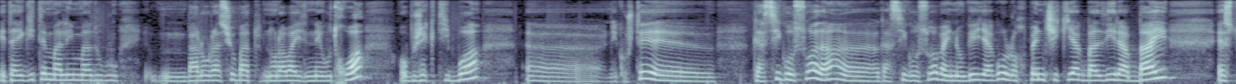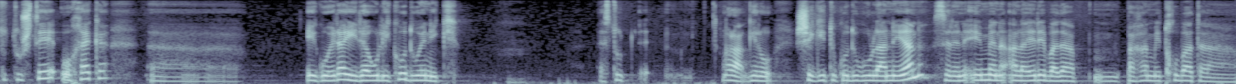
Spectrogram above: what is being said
eta egiten balin badugu mm, balorazio bat norabait neutroa, objektiboa, uh, nik uste uh, gazi gozoa da, uh, gazi gozoa, baino gehiago lorpen txikiak baldira bai, ez dut uste horrek uh, egoera irauliko duenik ez dut, hala, gero, segituko dugu lanean, zeren hemen ala ere bada mm, parametro bat uh,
